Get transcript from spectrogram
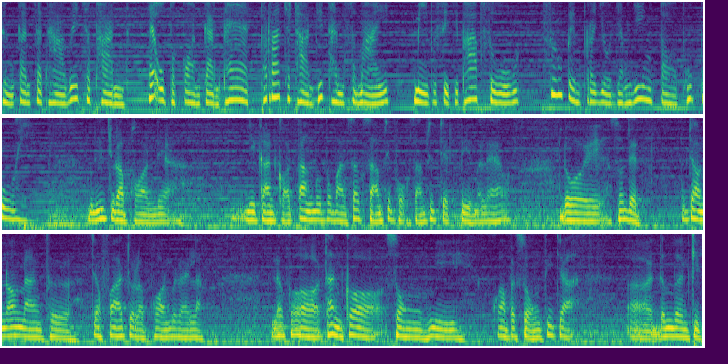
ถึงการจัดหาเวชภัณฑ์ และอุปกรณ์การแพทย์ พระราชทานที่ทันสมัย มีประสิทธิภาพสูง ซึ่งเป็นประโยชน์อย่างยิ่งต่อผู้ป่วยมูลนิธิจุฬาภรณ์เนี่ยมีการก่อตั้งเมื่อประมาณสัก 36-37 ปีมาแล้ว โดยสมเด็จพระเจ้าน้องนางเธอ เจ้าฟ้าจุฬาภรณ์วิไลลักษณ์แล้วก็ท่านก็ทรงมีความประสงค์ที่จะ ดำเนินกิจ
